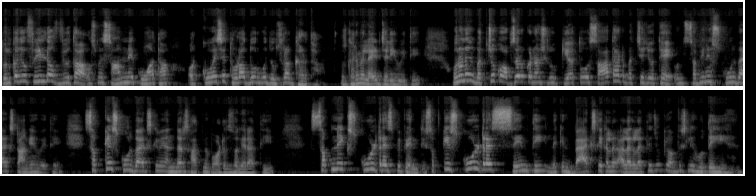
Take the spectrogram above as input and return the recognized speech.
तो उनका जो फ़ील्ड ऑफ़ व्यू था, उसमें सामने कुआँ था और कुएँ से थोड़ा दूर वो दूसरा घर था। उस घर में लाइट जली हुई थी। उन्होंने बच्चों को ऑब्ज़र्व करना शुरू किया तो सात आठ बच्चे जो थे, उन सभी ने स्कूल बैग्स टांगे हुए थे। सबके स्कूल बैग्स के अंदर साथ में बॉटल्स वगैरह थी। सबने एक स्कूल ड्रेस भी पहनी थी। सबकी स्कूल ड्रेस सेम थी, लेकिन बैग्स के कलर अलग अलग थे, जो कि ऑब्वियसली होते ही हैं।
